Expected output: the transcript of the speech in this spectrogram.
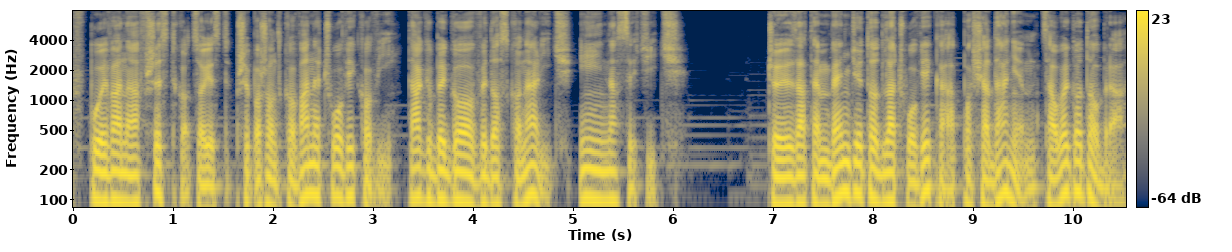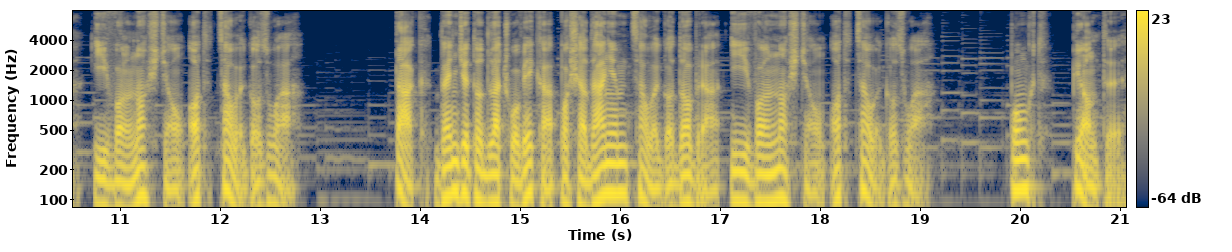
wpływa na wszystko, co jest przyporządkowane człowiekowi, tak by go wydoskonalić i nasycić. Czy zatem będzie to dla człowieka posiadaniem całego dobra i wolnością od całego zła? Tak, będzie to dla człowieka posiadaniem całego dobra i wolnością od całego zła. Punkt piąty.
